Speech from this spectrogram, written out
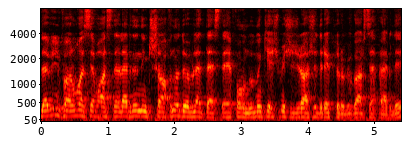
Kütləvi informasiya vasitələrinin inkişafına Dövlət Dəstəyi Fondunun keçmiş icraçı direktoru Vüqar Səfərli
